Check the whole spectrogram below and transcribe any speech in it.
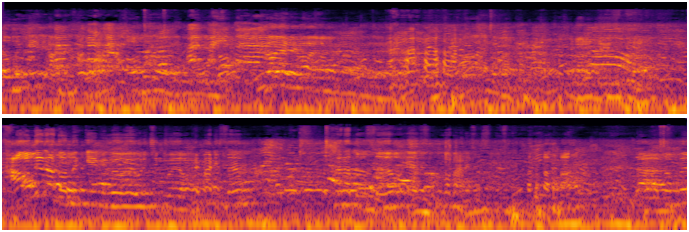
넣는 게임이. 어디다 넣는 게임이죠? 이거요, 이거요. 전화를 드리겠습니다. 가운데다 넣는 게임이고요. 왜 우리 친구예요? 할 말 있어요? 하나 넣었어요? 예, 수고 많으셨습니다. 자, 선물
